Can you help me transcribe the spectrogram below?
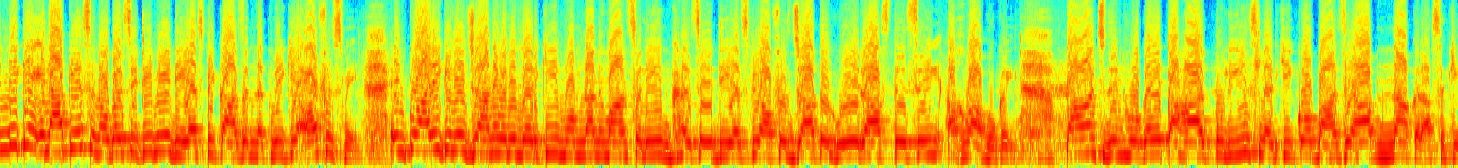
रावलपिंडी के इलाके सनोबर सिटी में डीएसपी काजम नकवी के ऑफ़िस में इंक्वायरी के लिए जाने वाली लड़की मोमना नुमान सलीम घर से डीएसपी ऑफ़िस जाते हुए रास्ते से अगवा हो गई। पाँच दिन हो गए ताहाल पुलिस लड़की को बाजियाब ना करा सकी।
